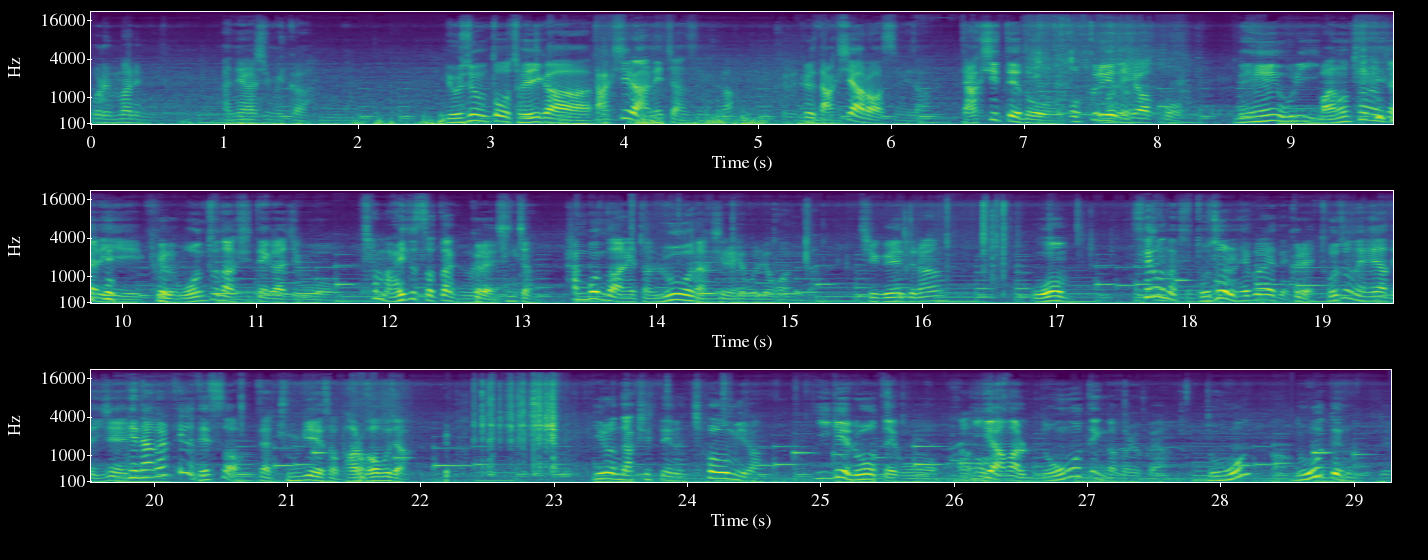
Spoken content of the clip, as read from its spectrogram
오랜만입니다. 안녕하십니까. 요즘 또 저희가 낚시를 안 했지 않습니까? 그래서 낚시하러 왔습니다. 낚싯대도 업그레이드 해왔고 매 우리 15,000원짜리 그 원투 낚싯대 가지고 참 많이 썼다 그거. 그래. 진짜. 한 번도 안 했던 루어 낚시를 해보려고 합니다. 지그헤드랑 웜 새로운 낚시 도전을 해봐야 돼. 그래 도전을 해야 돼. 이제 해나갈 때가 됐어. 일단 준비해서 바로 가보자. 이런 낚싯대는 처음이라. 이게 루어 떼고 이게 어. 아마 농어 떼인가 그럴 거야. 농어? 어. 농어 때는 뭔데?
